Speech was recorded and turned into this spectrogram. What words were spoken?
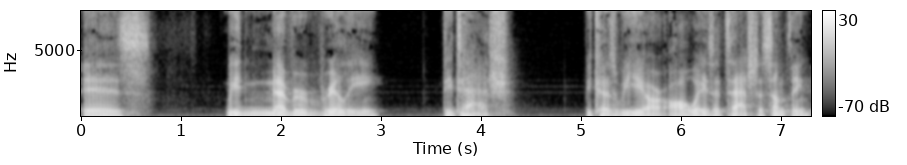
is we never really detach because we are always attached to something.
